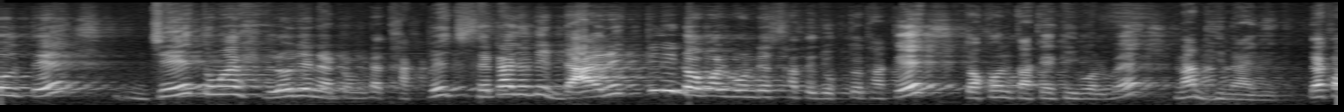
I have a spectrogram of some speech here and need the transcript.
বলতে যে তোমার হ্যালোজেন অ্যাটমটা থাকবে, সেটা যদি ডাইরেক্টলি ডবল বন্ডের সাথে যুক্ত থাকে, তখন তাকে কি বলবে? না ভিনাইলিক দেখো,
